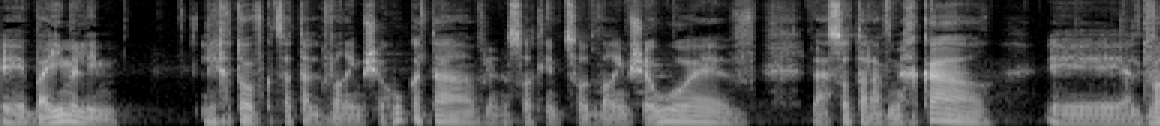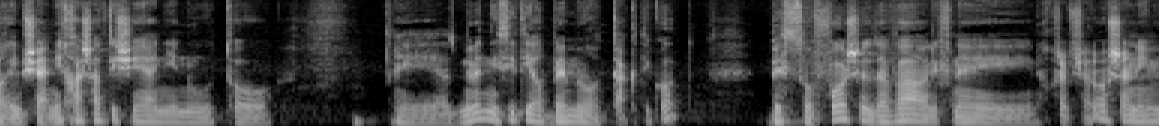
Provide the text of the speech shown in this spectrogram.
אה, באימיילים, לכתוב קצת על דברים שהוא כתב, לנסות למצוא דברים שהוא אוהב, לעשות עליו מחקר, אה, על דברים שאני חשבתי שיעניינו אותו. אה, אז באמת ניסיתי הרבה מאוד טקטיקות. בסופו של דבר, לפני, אני חושב שלוש שנים,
